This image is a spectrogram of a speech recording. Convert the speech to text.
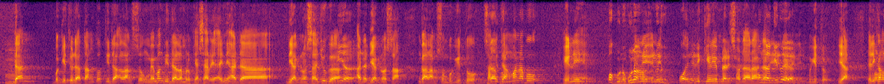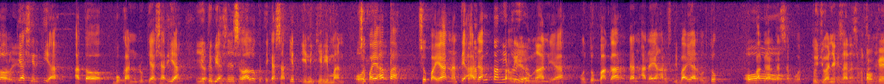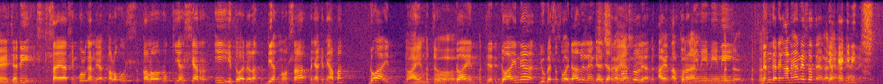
Hmm. Dan begitu datang tuh tidak langsung memang di dalam rukyah syariah ini ada diagnosa juga, Iya. ada diagnosa, nggak langsung begitu. Sakit Datang. yang mana, Bu? Ini Wah guna-guna ini, ini, gitu. wah ini dikirim dari saudara Oh, dari, gitu dari ya? ini. begitu. Ya. Jadi Oh, kalau iya. rukyah syirkiyah atau bukan rukyah syariah Iya. itu biasanya selalu ketika sakit ini kiriman. Oh, Supaya apa? Supaya nanti ada Ketakutan itu ya? perlindungan ya? untuk pagar dan ada yang harus dibayar untuk Oh. pagar tersebut. Tujuannya ke sana sebetulnya. Oke, jadi saya simpulkan ya, kalau kalau rukyah syar'i itu adalah diagnosa penyakitnya apa? Doain. Doain betul. Doain. Betul. Jadi doainnya juga sesuai dalil yang diajarkan Sesuai yang Rasul di- ya. betul, Ayat Al-Qur'an ini ini ini. Betul, betul. Dan gak ada yang aneh-aneh Ustaz yang, ada yang kayak yang gini.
